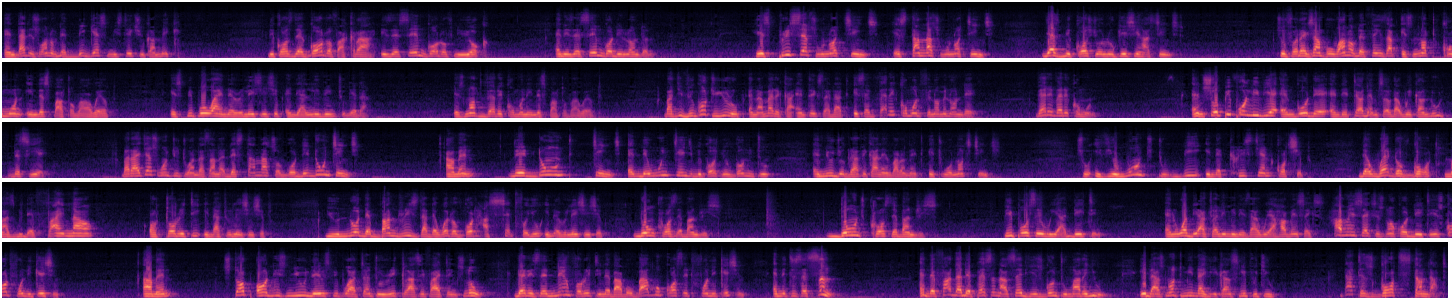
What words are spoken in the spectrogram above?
And that is one of the biggest mistakes you can make. Because the God of Accra is the same God of New York and is the same God in London. His precepts will not change, his standards will not change just because your location has changed. So, for example, one of the things that is not common in this part of our world is people who are in a relationship and they are living together. It's not very common in this part of our world. But if you go to Europe and America and things like that, it's a very common phenomenon there. Very, very common. And so people live here and go there and they tell themselves that we can do this here. But I just want you to understand that the standards of God, they don't change. Amen. They don't change. And they won't change because you've gone into a new geographical environment. It will not change. So if you want to be in a Christian courtship, the word of God must be the final authority in that relationship. You know the boundaries that the word of God has set for you in a relationship don't cross the boundaries. Don't cross the boundaries. People say we are dating. And what they actually mean is that we are having sex. Having sex is not called dating, it's called fornication. Amen. Stop all these new names people are trying to reclassify things. No, there is a name for it in the Bible. Bible calls it fornication, and it is a sin. And the fact that the person has said he is going to marry you, it does not mean that he can sleep with you. That is God's standard.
